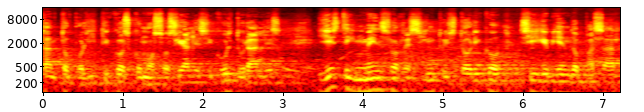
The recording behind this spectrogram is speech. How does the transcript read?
tanto políticos como sociales y culturales, y este inmenso recinto histórico sigue viendo pasar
